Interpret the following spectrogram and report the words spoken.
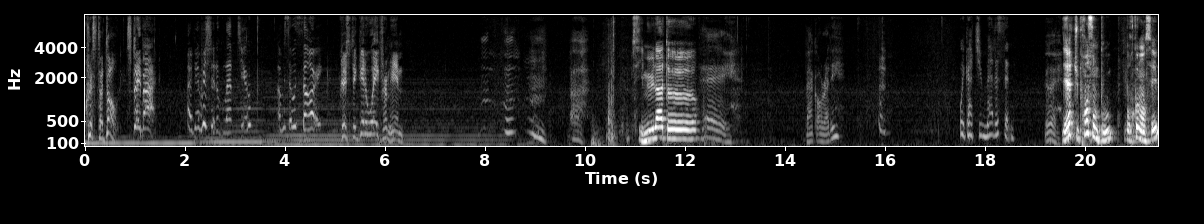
Krista, don't! Stay back! I never should have left you. I'm so sorry. Krista, get away from him. Simulateur. Hey. Back already? We got you medicine. Déjà, tu prends son pouls, pour commencer.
